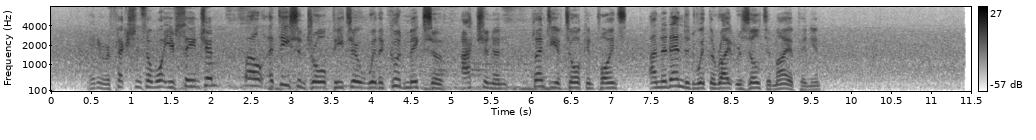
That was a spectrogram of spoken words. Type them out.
Any reflections on what you've seen, Jim? Well, a decent draw, Peter, with a good mix of action and plenty of talking points, and it ended with the right result, in my opinion.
